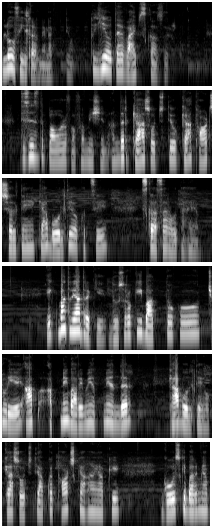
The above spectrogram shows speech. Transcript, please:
लो फील करने लगते हो तो ये होता है वाइब्स का असर। This is the power of affirmation अंदर क्या सोचते हो, क्या थॉट्स चलते हैं, क्या बोलते हो खुद से इसका असर होता है। एक बात याद रखिए, दूसरों की बातों को छोड़िए। आप अपने बारे में, अपने अंदर क्या बोलते हो, क्या सोचते हो, आपका थॉट्स कहाँ है, आपके गोल्स के बारे में आप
